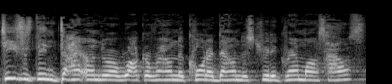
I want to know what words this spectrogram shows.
Jesus didn't die under a rock around the corner down the street at grandma's house.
